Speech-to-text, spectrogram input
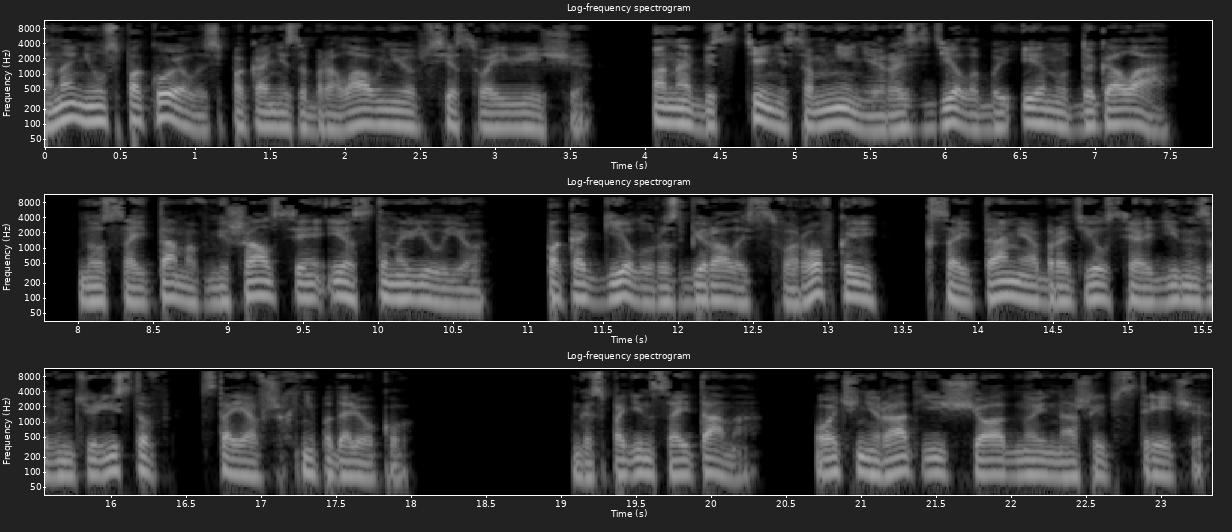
она не успокоилась, пока не забрала у нее все свои вещи. Она без тени сомнения раздела бы Эну догола, но Сайтама вмешался и остановил ее. Пока Гелу разбиралась с воровкой, к Сайтаме обратился один из авантюристов, стоявших неподалеку. «Господин Сайтама, очень рад еще одной нашей встрече»,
